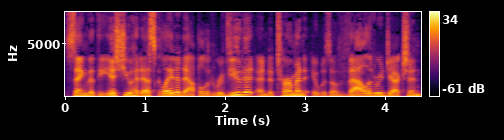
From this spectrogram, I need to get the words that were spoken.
saying that the issue had escalated. Apple had reviewed it and determined it was a valid rejection.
